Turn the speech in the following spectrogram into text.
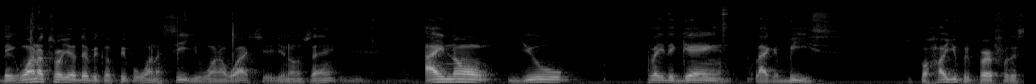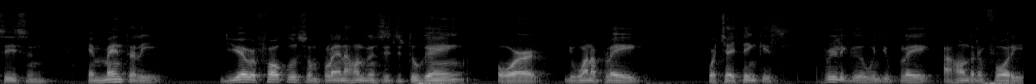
they want to throw you out there because people want to see you, want to watch you. You know what I'm saying? I know you play the game like a beast, but how you prepare for the season and mentally, do you ever focus on playing 162 game or you want to play, which I think is really good when you play 140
